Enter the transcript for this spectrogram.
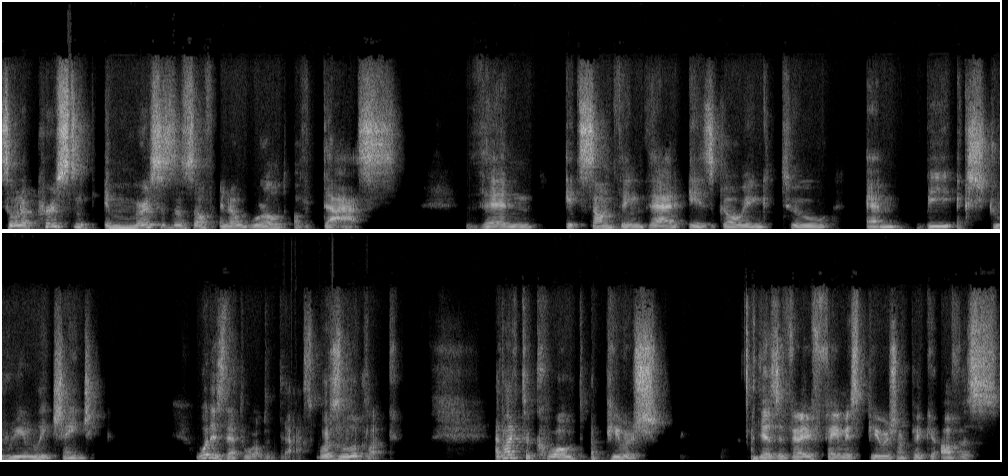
so when a person immerses himself in a world of das, then it's something that is going to um, be extremely changing. What is that world of das? What does it look like? I'd like to quote a Pirush. There's a very famous Pirush on Pirkei Avos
